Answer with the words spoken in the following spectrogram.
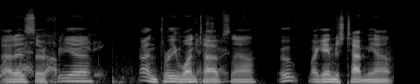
That is Sophia. standing. Gotten three one Yeah, taps now. Oh, my game just tabbed me out.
